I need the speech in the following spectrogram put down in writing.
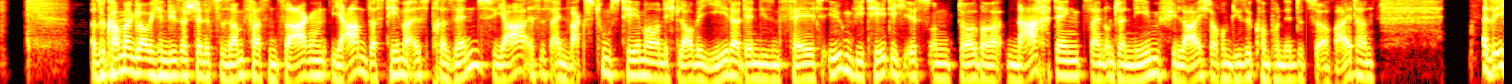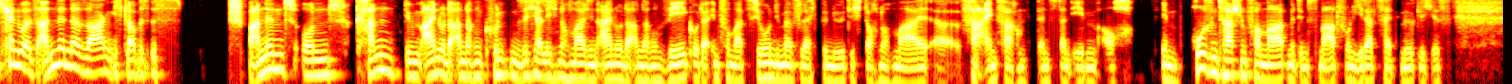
Also kann man, glaube ich, an dieser Stelle zusammenfassend sagen, ja, das Thema ist präsent, ja, es ist ein Wachstumsthema und ich glaube, jeder, der in diesem Feld irgendwie tätig ist und darüber nachdenkt, sein Unternehmen vielleicht auch um diese Komponente zu erweitern. Also ich kann nur als Anwender sagen, ich glaube, es ist spannend und kann dem einen oder anderen Kunden sicherlich nochmal den einen oder anderen Weg oder Informationen, die man vielleicht benötigt, doch nochmal äh, vereinfachen, wenn es dann eben auch im Hosentaschenformat mit dem Smartphone jederzeit möglich ist,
